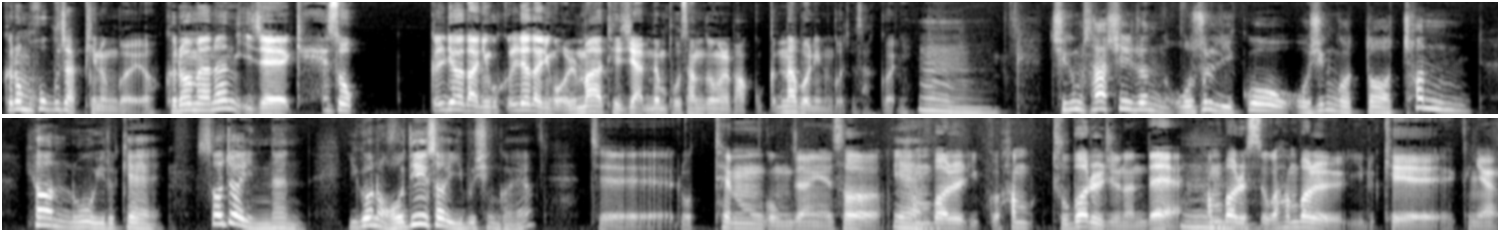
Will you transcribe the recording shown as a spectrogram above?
그럼 호구 잡히는 거예요. 그러면은 이제 계속 끌려다니고 끌려다니고 얼마 되지 않는 보상금을 받고 끝나버리는 거죠 사건이. 음. 지금 사실은 옷을 입고 오신 것도 천현우 이렇게 써져 있는 이거는 어디에서 입으신 거예요? 제 로템 공장에서 예. 한벌 입고 한 두 벌을 주는데 음. 한 벌을 쓰고 한 벌을 이렇게 그냥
